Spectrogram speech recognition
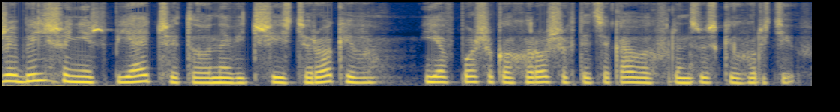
Уже більше ніж п'ять чи то навіть шість років я в пошуках хороших та цікавих французьких гуртів.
